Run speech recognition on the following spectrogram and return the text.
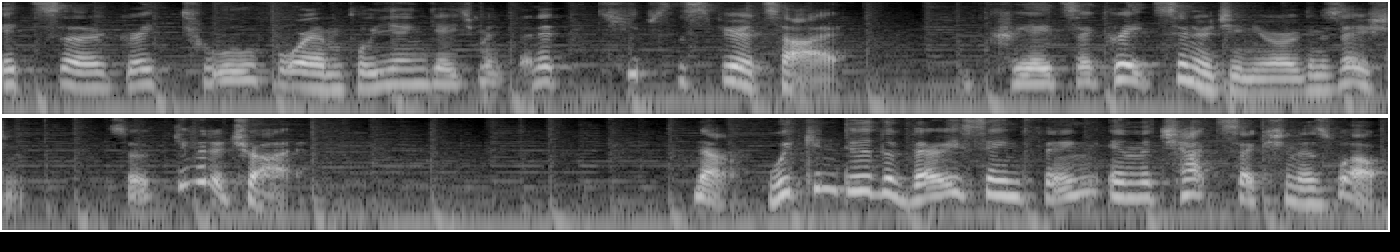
It's a great tool for employee engagement and it keeps the spirits high. It creates a great synergy in your organization. So give it a try. Now, we can do the very same thing in the chat section as well.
